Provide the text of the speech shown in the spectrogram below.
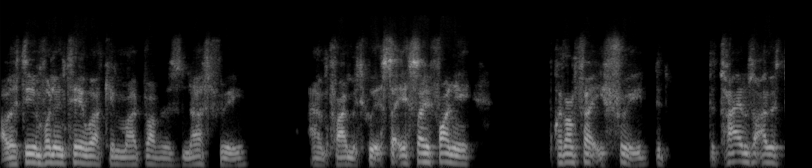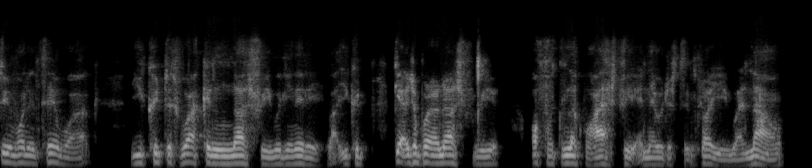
I was doing volunteer work in my brother's nursery and primary school. It's so, it's so funny because I'm 33. The, the times that I was doing volunteer work, you could just work in nursery willy nilly. Like you could get a job in a nursery off of the local high street and they would just employ you. Where now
